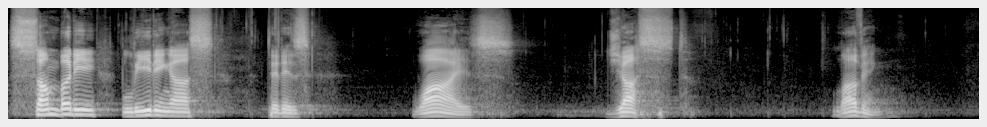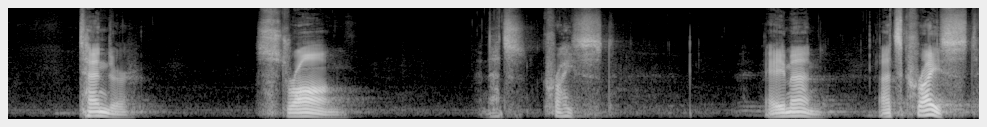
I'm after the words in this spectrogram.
somebody leading us that is wise, just, loving, tender, strong. Christ. Amen. That's Christ.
